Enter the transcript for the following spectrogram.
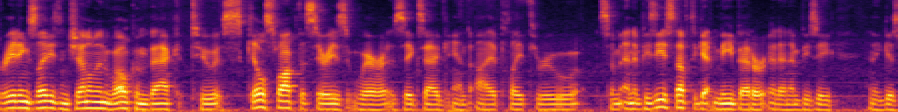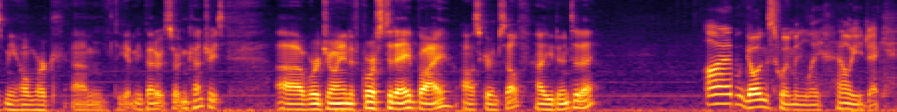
Greetings, ladies and gentlemen. Welcome back to Skill Swap, the series where Zigzag and I play through some NMPZ stuff to get me better at NMPZ, and it gives me homework um, to get me better at certain countries. Uh, we're joined, of course, today by Oscar himself. How are you doing today? I'm going swimmingly. How are you, Jake?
